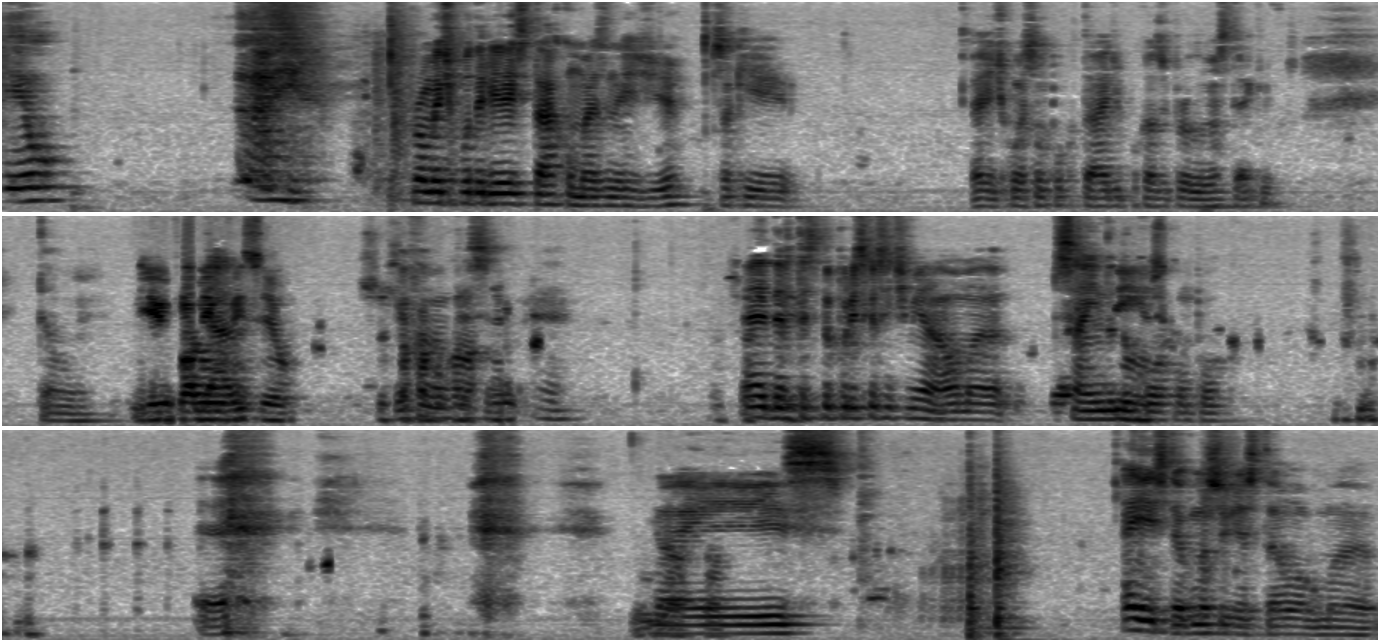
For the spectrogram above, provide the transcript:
Eu. Ai. Provavelmente poderia estar com mais energia, só que a gente começou um pouco tarde por causa de problemas técnicos. Então. E o Flamengo venceu. E o Flamengo venceu. É. é, deve ter sido por isso que eu senti minha alma saindo do corpo um pouco. É. Mas. É isso, tem alguma sugestão, alguma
